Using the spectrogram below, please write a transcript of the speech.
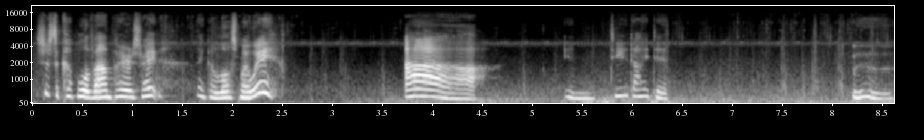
It's just a couple of vampires, right? I think I lost my way. Ah, indeed I did. Ooh.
